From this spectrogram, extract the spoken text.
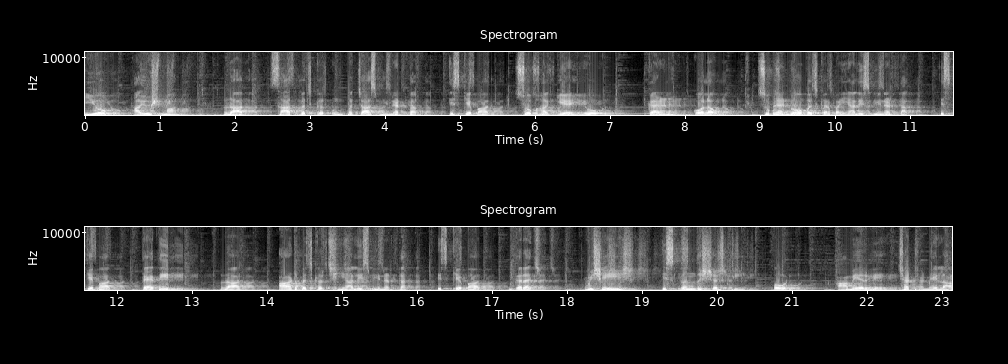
योग, आयुष्मान। रात सात बजकर उनपचास मिनट तक। इसके बाद सौभाग्य योग। कर्ण कौलव सुबह नौ बजकर बयालीस मिनट तक। इसके बाद तैतील रात आठ बजकर छियालीस मिनट तक। इसके बाद गरज। विशेष। स्कंद षष्ठी। और आमेर में छठ मेला।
